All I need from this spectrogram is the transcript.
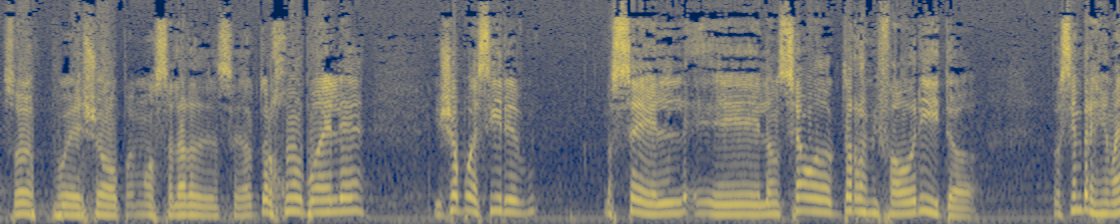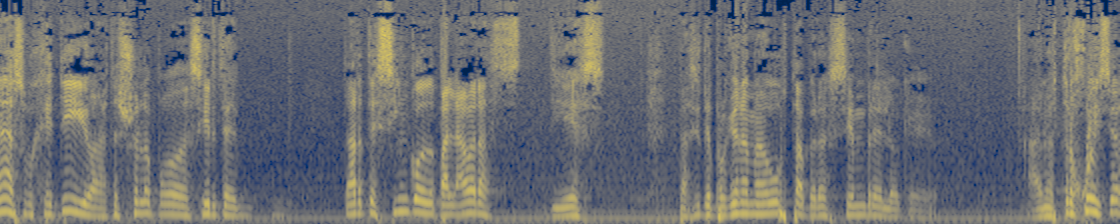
Solo pues yo podemos hablar de Doctor Who, ponele, y yo puedo decir, no sé, el, eh, el onceavo Doctor es mi favorito, pero siempre es mi manera subjetiva, hasta yo lo puedo decirte, darte cinco palabras es, para decirte por qué no me gusta, pero es siempre lo que, a nuestro juicio,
